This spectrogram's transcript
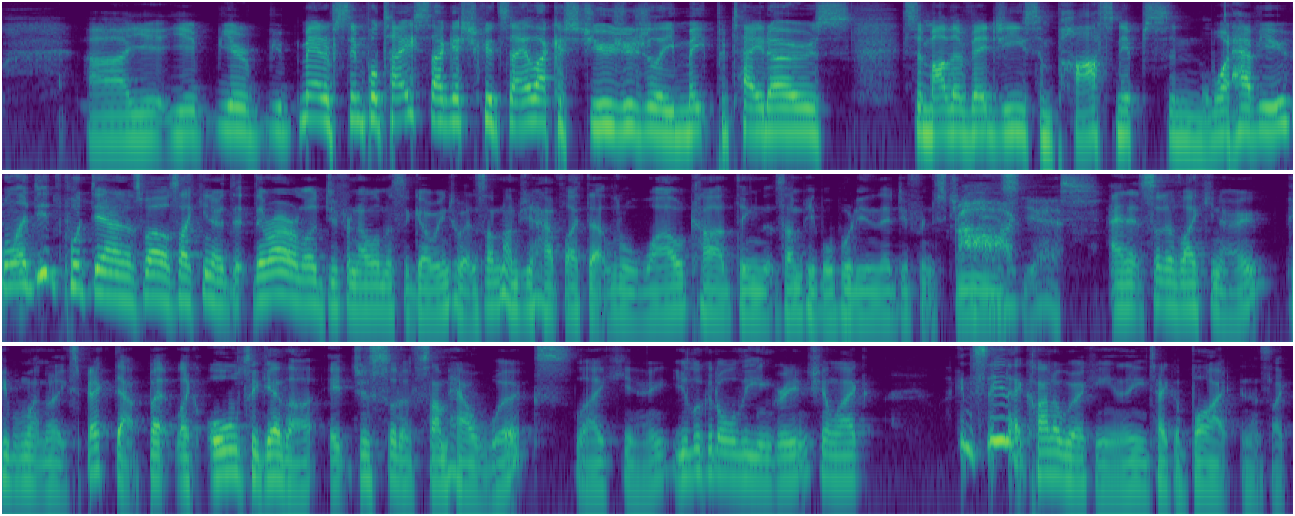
Uh, you you you're, you're a man of simple tastes, I guess you could say. Like a stew's usually meat, potatoes, some other veggies, some parsnips, and what have you. Well, I did put down as well. It's like you know th- there are a lot of different elements that go into it, and sometimes you have like that little wild card thing that some people put in their different stews. Ah, yes. and it's sort of like you know people might not expect that but like all together it just sort of somehow works like you know you look at all the ingredients you're like i can see that kind of working and then you take a bite and it's like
